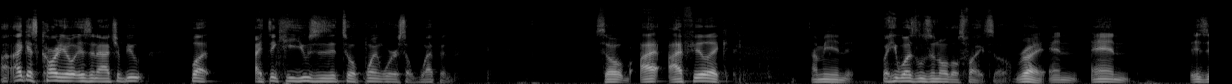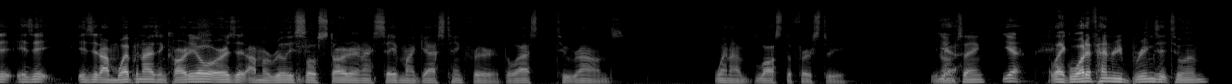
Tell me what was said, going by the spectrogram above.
I I guess cardio is an attribute, but I think he uses it to a point where it's a weapon. So I I feel like, I mean, But he was losing all those fights, though. right, and and is it is it is it I'm weaponizing cardio or is it I'm a really slow starter and I save my gas tank for the last two rounds when I lost the first three? You know what I'm saying? Yeah. Like, what if Henry brings it to him,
